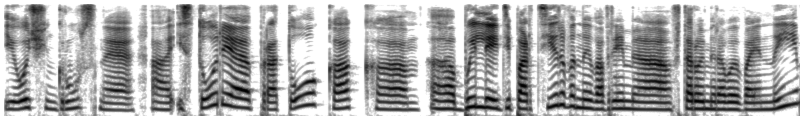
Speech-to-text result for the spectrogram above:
и очень грустная а, история про то, как а, были депортированы во время Второй мировой войны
